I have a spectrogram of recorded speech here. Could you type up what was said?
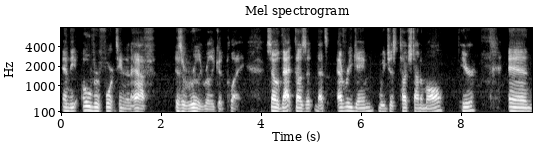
and the over 14 and a half is a really, really good play. So that does it. That's every game. We just touched on them all here. And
